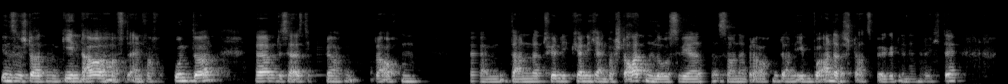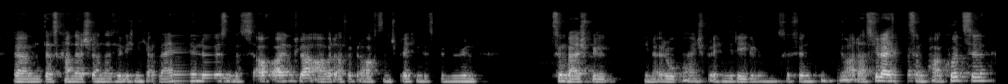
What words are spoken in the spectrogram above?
Inselstaaten gehen dauerhaft einfach unter. Ähm, das heißt, die brauchen ähm, dann natürlich, können nicht einfach staatenlos werden, sondern brauchen dann eben woanders Staatsbürgerinnenrechte. Ähm, das kann Deutschland natürlich nicht alleine lösen, das ist auch allen klar, aber dafür braucht es entsprechendes Bemühen, zum Beispiel in Europa entsprechende Regelungen zu finden. Ja, das vielleicht so ein paar kurze.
